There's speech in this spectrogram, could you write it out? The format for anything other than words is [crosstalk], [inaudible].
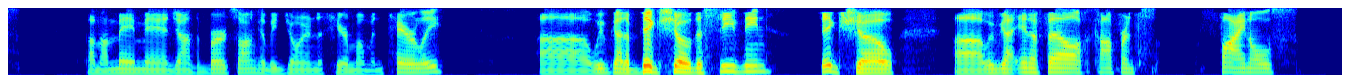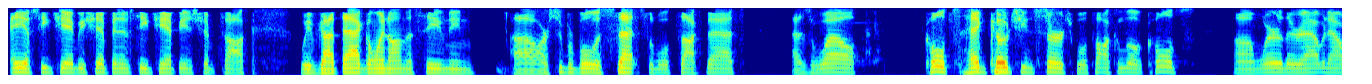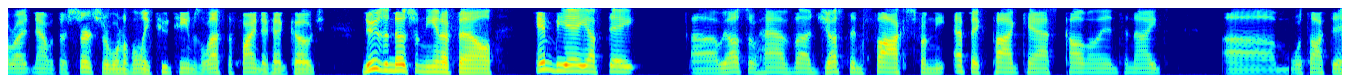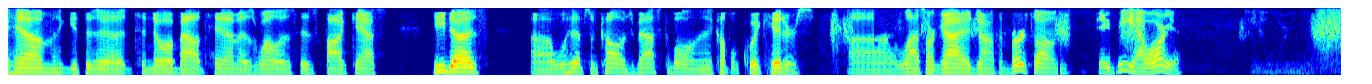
by my main man, Jonathan Birdsong. He'll be joining us here momentarily. Uh, we've got a big show this evening. Big show. Uh, we've got NFL conference finals, AFC championship, NFC championship talk. We've got that going on this evening. Uh, our Super Bowl is set, so we'll talk that as well. Colts head coaching search. We'll talk a little Colts, um, where they're at now right now with their search. They're one of only two teams left to find a head coach. News and notes from the NFL, NBA update. Uh, we also have uh, Justin Fox from the Epic Podcast calling in tonight. Um, we'll talk to him, get to to know about him as well as his podcast he does. Uh, we'll hit up some college basketball and then a couple quick hitters. Uh, we'll ask our guy, Jonathan Birdsong. JB, how are you?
